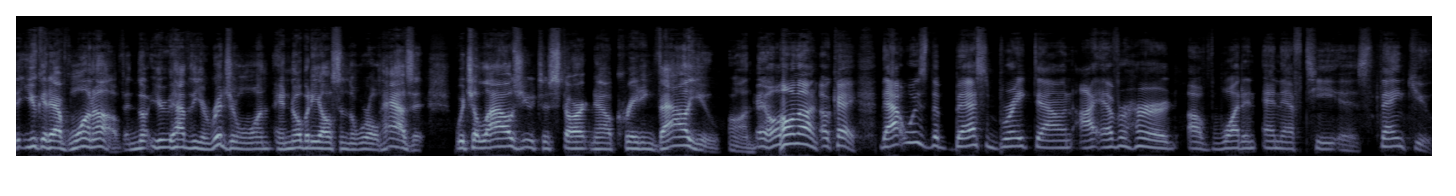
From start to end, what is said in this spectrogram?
that you could have one of, and no- you have the original one, and nobody else in the world has it, which allows you to start now creating value on that. hold hold on. Okay. That was the best breakdown I ever heard of what an NFT is. Thank you.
